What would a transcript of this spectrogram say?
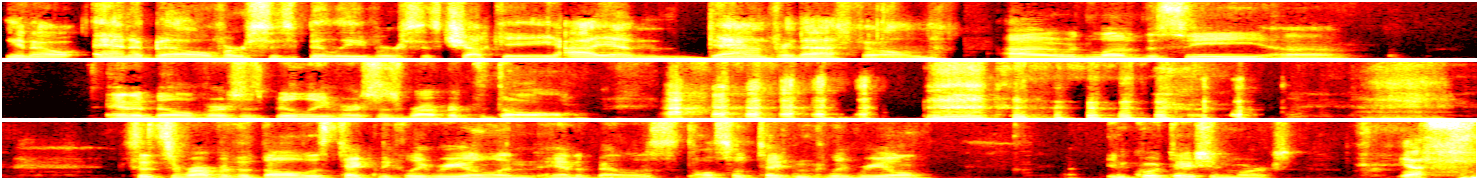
you know, Annabelle versus Billy versus Chucky, I am down for that film. I would love to see uh, Annabelle versus Billy versus Robert the Doll. since Robert the Doll is technically real and Annabelle is also technically real, in quotation marks. Yes.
